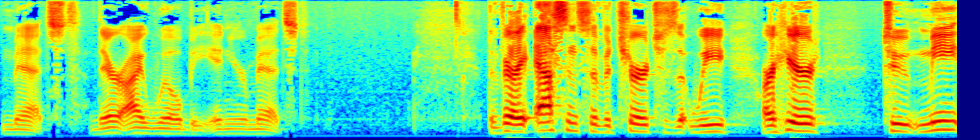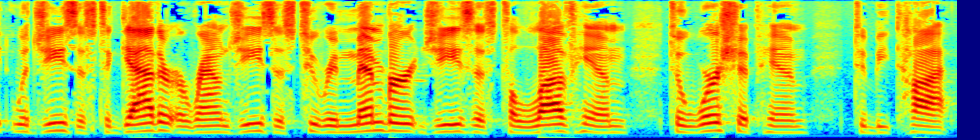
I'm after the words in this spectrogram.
midst. There I will be in your midst. The very essence of a church is that we are here to meet with Jesus, to gather around Jesus, to remember Jesus, to love him, to worship him, to be taught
